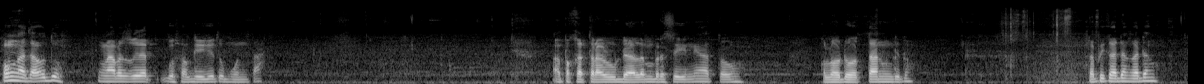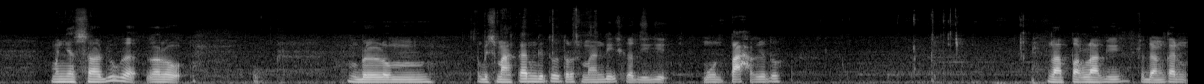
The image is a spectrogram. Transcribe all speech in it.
Oh nggak tahu tuh kenapa lihat gosok gigi tuh muntah apakah terlalu dalam bersihnya atau kelodotan gitu? Tapi kadang-kadang menyesal juga kalau belum habis makan gitu terus mandi sikat gigi muntah gitu. Lapar lagi sedangkan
